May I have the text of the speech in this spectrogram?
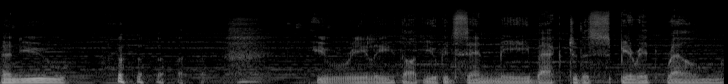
And you. you really thought you could send me back to the spirit realm?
